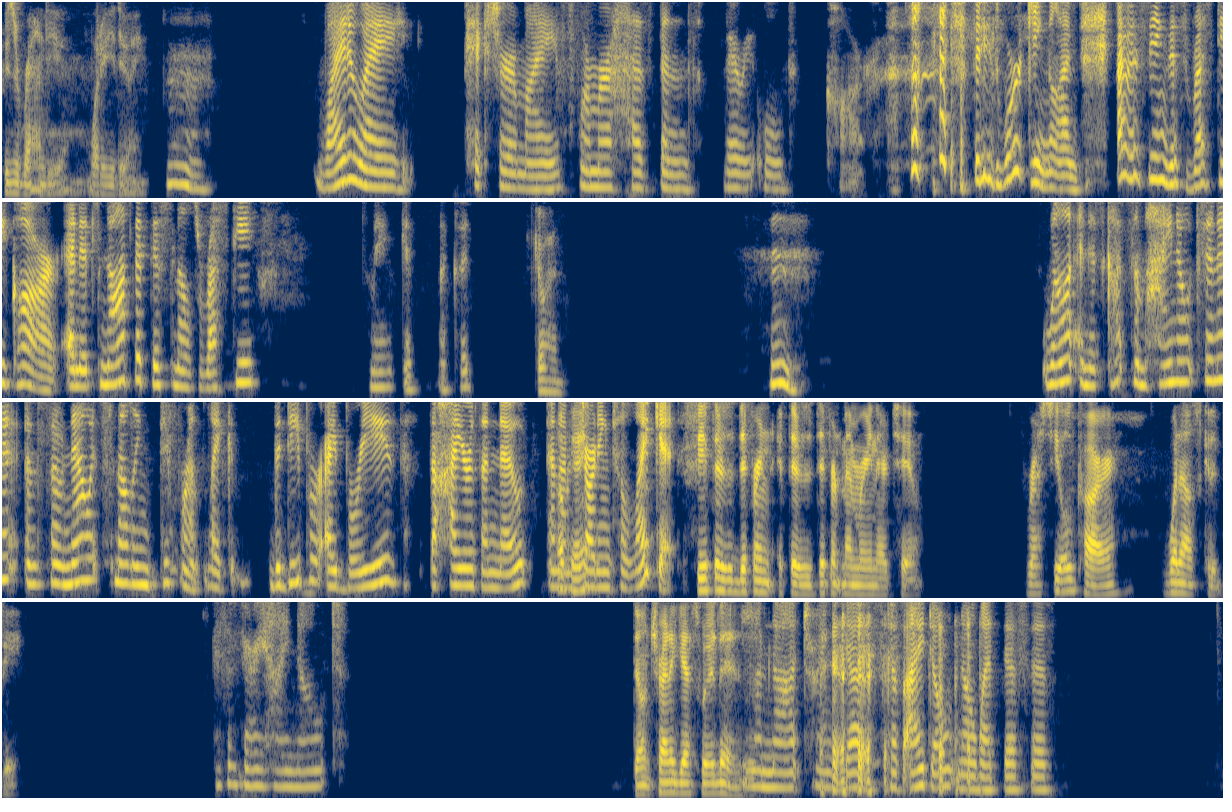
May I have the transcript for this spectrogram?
Who's around you? What are you doing? Hmm. Why do I picture my former husband's very old car that he's working on. I was seeing this rusty car, and it's not that this smells rusty. I mean, it, I could. Go ahead. Hmm. Well, and it's got some high notes in it. And so now it's smelling different. Like the deeper I breathe, the higher the note, and I'm starting to like it. See if there's a different if there's a different memory in there too. Rusty old car. What else could it be? It's a very high note. Don't try to guess what it is. I'm not trying to guess because I don't know what this is.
